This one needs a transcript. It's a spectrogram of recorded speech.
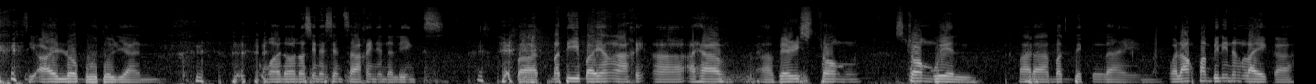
si Arlo budol yan. Kung ano-ano sinesend sa akin yan na links. But matibay ang aking, ah, I have a very strong strong will para mag-decline. Wala akong pambili ng Leica.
